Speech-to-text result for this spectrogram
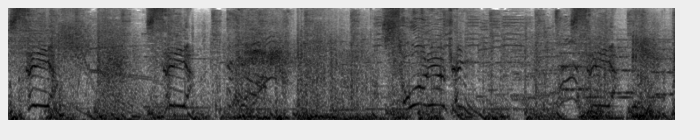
せいやせいや昇竜拳せいや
